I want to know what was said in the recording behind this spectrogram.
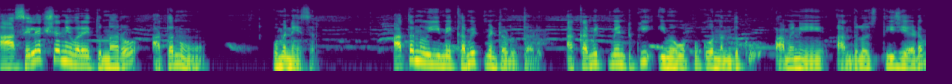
ఆ సెలెక్షన్ ఎవరైతే ఉన్నారో అతను ఉమెనైజర్ అతను ఈమె కమిట్మెంట్ అడుగుతాడు. ఆ కమిట్మెంట్కి ఈమె ఒప్పుకోనందుకు ఆమెని అందులో తీసేయడం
